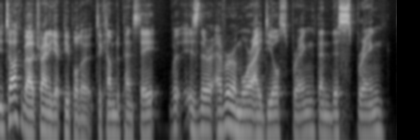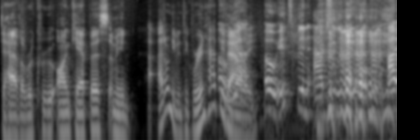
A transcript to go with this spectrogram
You talk about trying to get people to, to come to Penn State. Is there ever a more ideal spring than this spring to have a recruit on campus? I mean, I- I don't even think we're in Happy Oh, Valley. Yeah. Oh, it's been absolutely beautiful. I,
